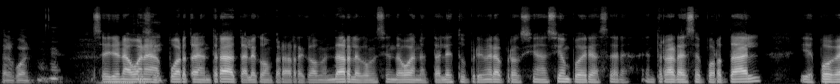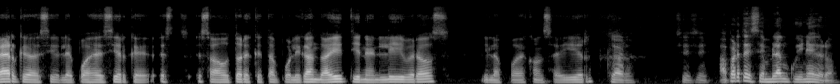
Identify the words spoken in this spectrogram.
tal cual. Sería una buena puerta de entrada, tal vez como para recomendarle, como diciendo, bueno, tal vez tu primera aproximación podría ser entrar a ese portal y después ver que decir, le puedes decir que esos autores que están publicando ahí tienen libros y los puedes conseguir. Claro, sí, sí. Aparte es en blanco y negro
